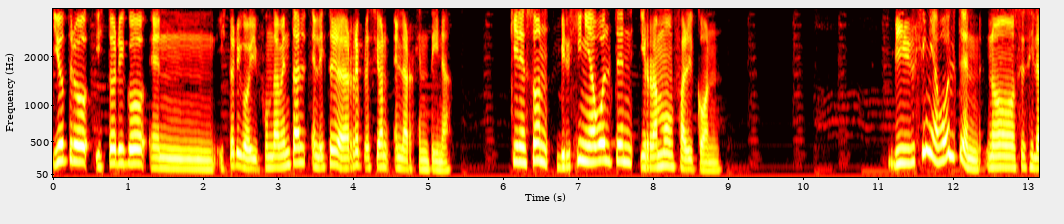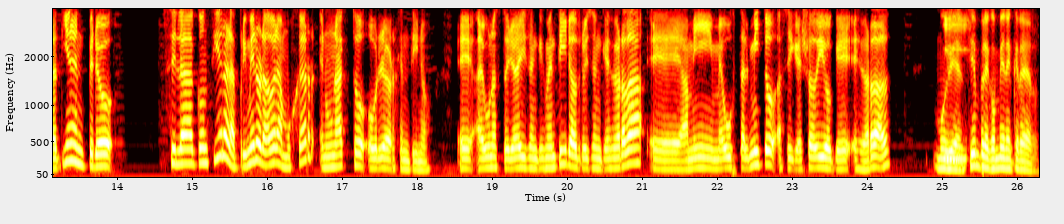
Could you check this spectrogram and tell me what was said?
y otro histórico, en, histórico y fundamental en la historia de la represión en la Argentina. Quienes son Virginia Volten y Ramón Falcón. Virginia Volten, no sé si la tienen, pero se la considera la primera oradora mujer en un acto obrero argentino. Eh, algunos historiadores dicen que es mentira, otros dicen que es verdad. Eh, a mí me gusta el mito, así que yo digo que es verdad. Muy y- bien, siempre conviene creer.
